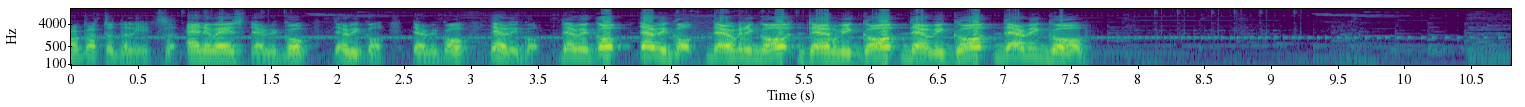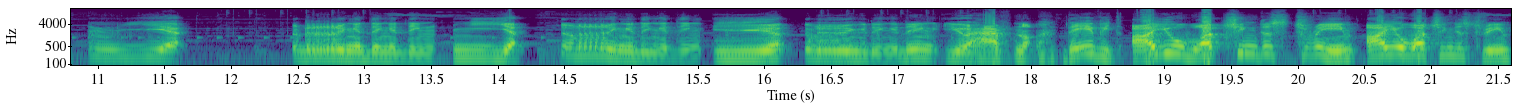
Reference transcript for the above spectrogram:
forgot to delete. So anyways, there we go, there we go, there we go, there we go, there we go, there we go, there we go, there we go, there we go, there we go. Yeah. Ring a ding a ding. Yeah. Ring a ding a ding. Yep. Ring a ding a ding. You have not. David, are you watching the stream? Are you watching the stream?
